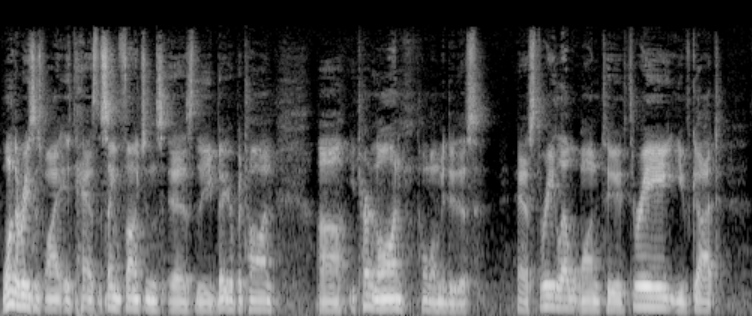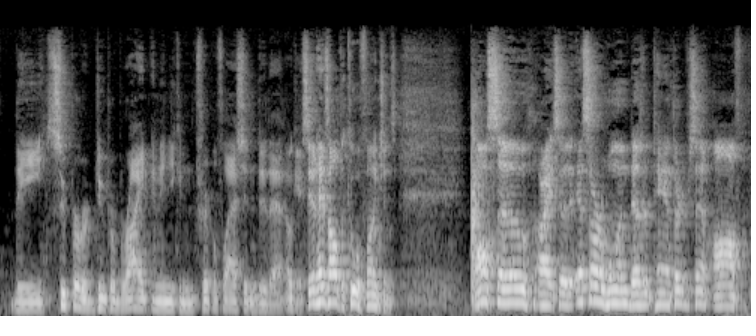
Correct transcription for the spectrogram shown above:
One of the reasons why it has the same functions as the bigger baton, uh, you turn it on, hold on, let me do this. It has three level, one, two, three. You've got the super duper bright, and then you can triple flash it and do that. Okay, so it has all the cool functions. Also, all right, so the SR1 Desert Tan, 30% off.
